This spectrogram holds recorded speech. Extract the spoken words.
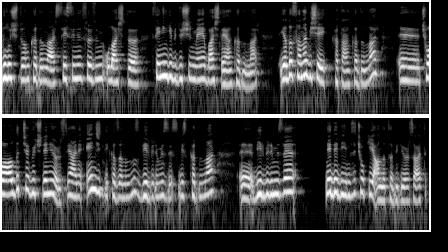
buluştuğun kadınlar, sesinin sözünün ulaştığı, senin gibi düşünmeye başlayan kadınlar ya da sana bir şey katan kadınlar e, çoğaldıkça güçleniyoruz. Yani en ciddi kazanımımız birbirimiziz. Biz kadınlar e, birbirimize ne dediğimizi çok iyi anlatabiliyoruz artık.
